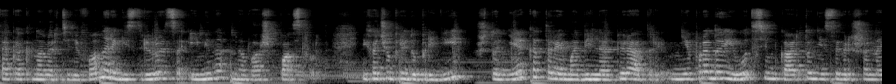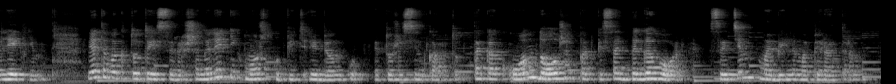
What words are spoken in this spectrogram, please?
так как номер телефона регистрируется именно на ваш паспорт. И хочу предупредить, что некоторые мобильные операторы не продают сим-карту несовершеннолетним. Для этого кто-то из совершеннолетних может купить ребенку эту же сим-карту, так как он должен подписать договор с этим мобильным оператором.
